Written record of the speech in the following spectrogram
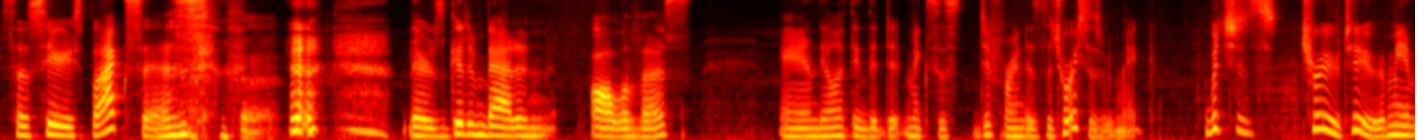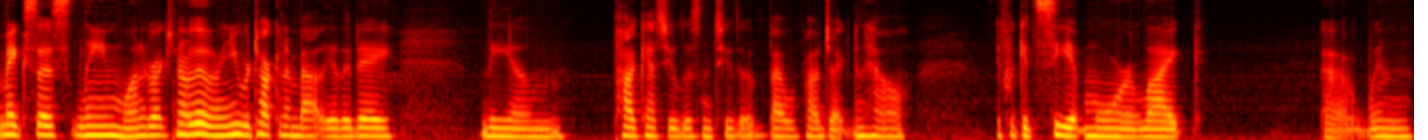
So Sirius Black says there's good and bad in all of us, and the only thing that makes us different is the choices we make, which is true too. I mean, it makes us lean one direction or the other. I mean, you were talking about the other day the um, podcast you listened to, the Bible Project, and how if we could see it more like uh, when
